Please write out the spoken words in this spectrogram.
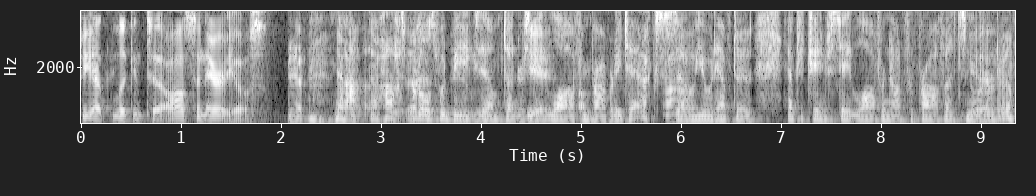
you have to look into all scenarios. Yeah. Now, the hospitals would be exempt under state Yeah. law from property tax, so you would have to have to change state law for not for profits in order to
